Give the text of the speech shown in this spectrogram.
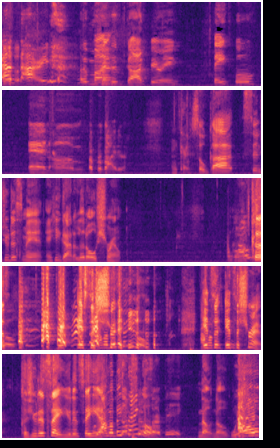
I'm sorry. Mine is God fearing, faithful, and um, a provider. Okay, so God sends you this man and he got a little old shrimp. I'm going to Because it's a I'ma be shrimp. single. it's a be it's a shrimp. Because you didn't say you didn't say he I'm going to be Some shrimps single. are big. no no we No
